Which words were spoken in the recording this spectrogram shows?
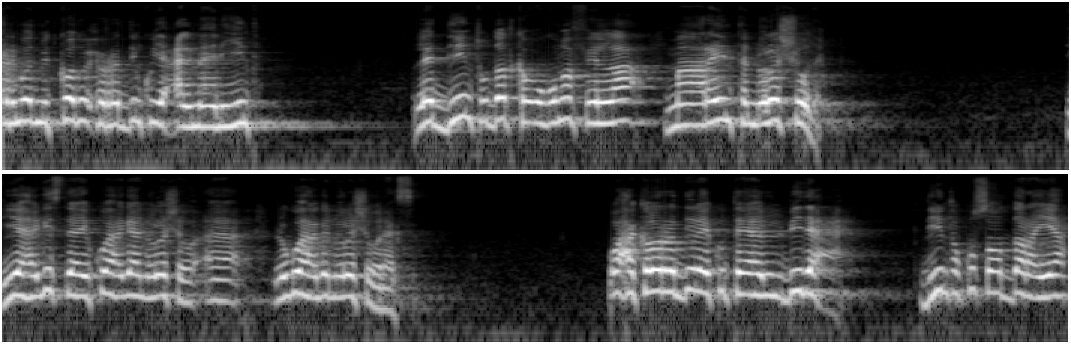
arrimood midkood wuxuu radin ku yahay calmaaniyiinta. La diintu dadka uguma filla maareynta noloshooda iyo hagista ay ku hagaan nolosha lagu hago nolosha wanaagsan. Waxaa kaloo radin ay ku tahay ahlulbidac diinta ku soo daraya.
